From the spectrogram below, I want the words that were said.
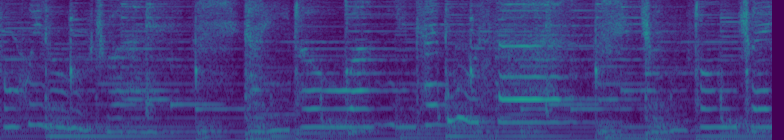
峰回路转抬头望云开雾散春风吹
